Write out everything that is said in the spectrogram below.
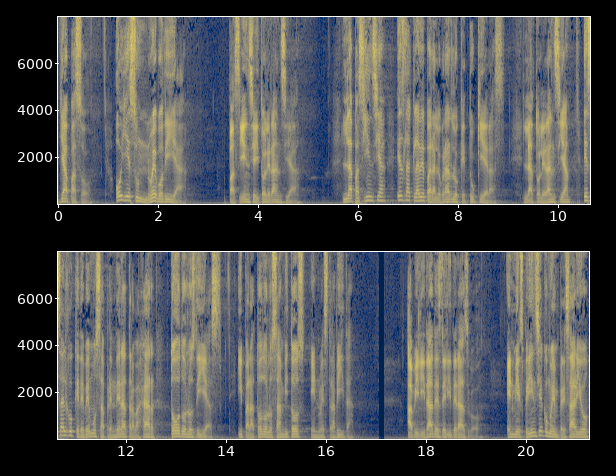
ya pasó. Hoy es un nuevo día. Paciencia y tolerancia. La paciencia es la clave para lograr lo que tú quieras. La tolerancia es algo que debemos aprender a trabajar todos los días y para todos los ámbitos en nuestra vida. Habilidades de liderazgo. En mi experiencia como empresario,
